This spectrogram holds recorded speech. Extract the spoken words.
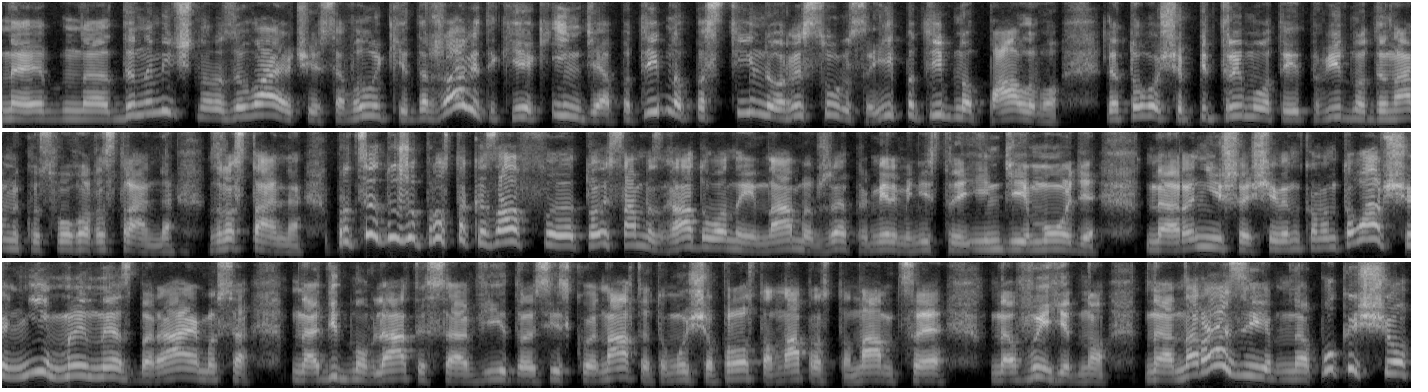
м, динамічно розвиваючійся великій державі, такі як Індія, потрібно постійно ресурси, їй потрібно паливо для того, щоб підтримувати відповідно динаміку свого зростання. зростання. Про це дуже просто казав е, той самий згадуваний нами вже прем'єр-міністр Індії Моді. Е, Раніше ще він коментував, що ні, ми не збираємося е, відмовлятися від російської нафти, тому що просто-напросто нам це вигідно. Е, Наразі поки що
